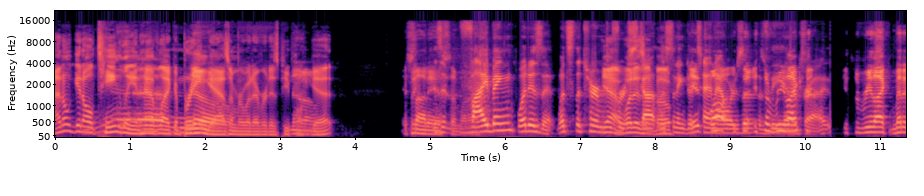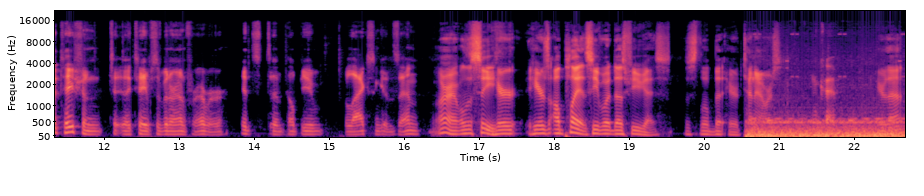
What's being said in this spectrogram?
I don't get all tingly and have like a no. brain gasm or whatever it is people No. get. It's not ASMR. Is it vibing? What is it? What's the term Yeah, for what is it, Scott Bo? listening to It's- 10 well, hours it's a- of it's a the relax- Enterprise? It's a relax meditation t- uh, tapes have been around forever. It's to help you relax and get zen. All right, well let's see. Here here's I'll play it, see what it does for you guys. Just a little bit here. Ten hours. Okay. Hear that?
